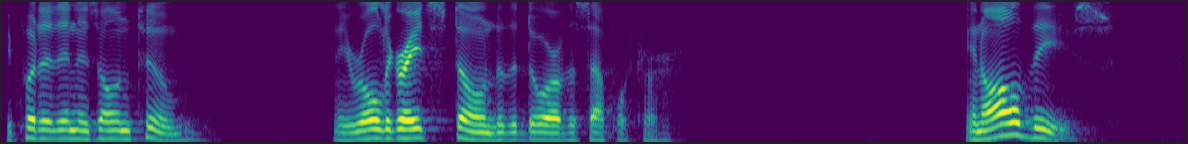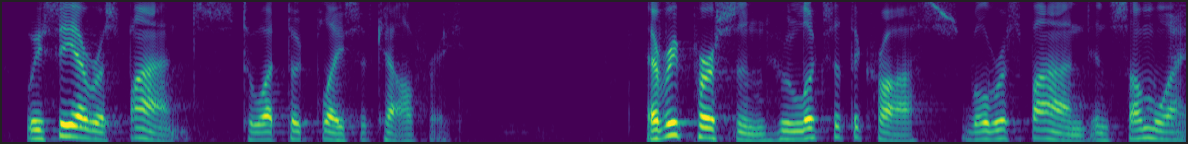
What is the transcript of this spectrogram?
He put it in his own tomb, and he rolled a great stone to the door of the sepulchre. In all of these, we see a response to what took place at Calvary. Every person who looks at the cross will respond in some way.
